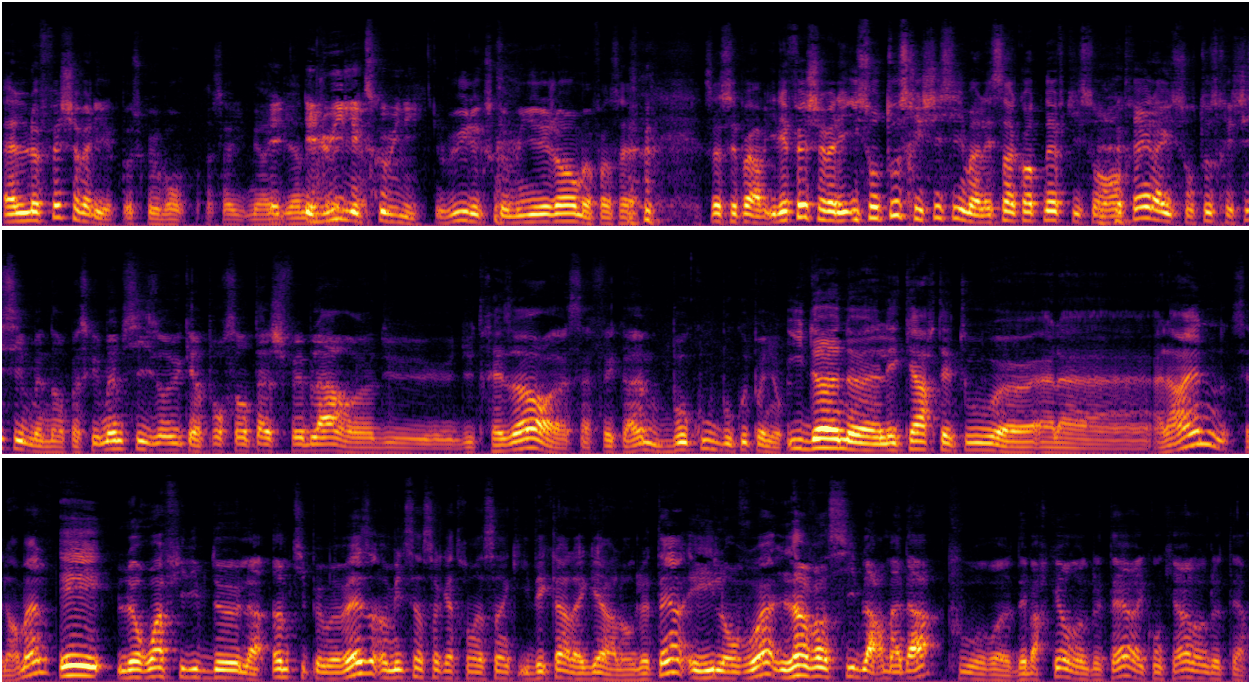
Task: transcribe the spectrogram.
elle le fait chevalier, parce que bon, ça il Et, mérite bien. et lui, il excommunie. Lui, il excommunie les gens, mais enfin, ça, ça c'est pas grave. Il est fait chevalier. Ils sont tous richissimes. hein. Les 59 qui sont rentrés, là, ils sont tous richissimes maintenant. Parce que même s'ils ont eu qu'un pourcentage faiblard euh, du, du trésor, euh, ça fait quand même beaucoup, beaucoup de pognon. Il donne euh, les cartes et tout euh, à, la, à la reine, c'est normal. Et le roi Philippe II l'a un petit peu mauvaise. En 1585, il déclare la guerre à l'Angleterre et il envoie l'invincible armada pour euh, débarquer en Angleterre et conquérir l'Angleterre.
